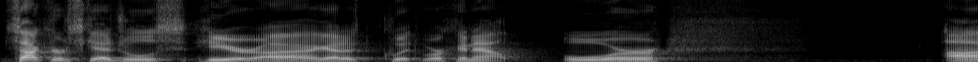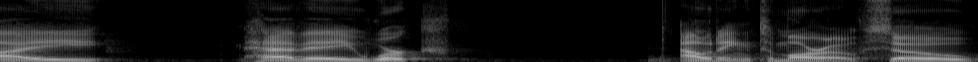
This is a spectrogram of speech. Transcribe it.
soccer schedules here, I got to quit working out. Or I have a work outing tomorrow, so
